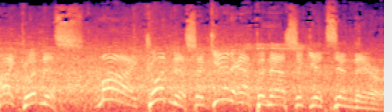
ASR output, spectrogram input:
My goodness. My goodness. Again, Epenesa gets in there.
